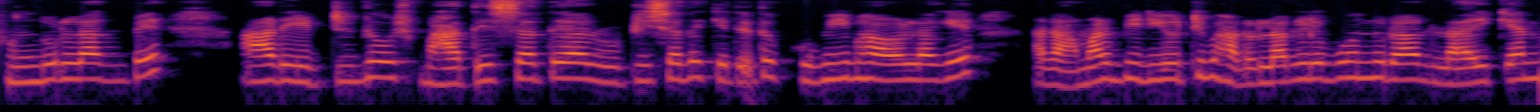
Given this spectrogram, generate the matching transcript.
সুন্দর লাগবে। আর এটি তো ভাতের সাথে আর রুটির সাথে খেতে তো খুবই ভালো লাগে। আর আমার ভিডিওটি ভালো লাগলে বন্ধুরা লাইক অ্যান্ড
